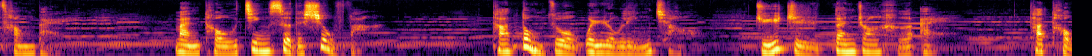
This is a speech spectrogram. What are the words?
苍白。满头金色的秀发，她动作温柔灵巧，举止端庄和蔼。她头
